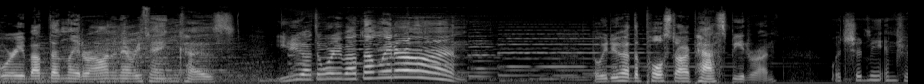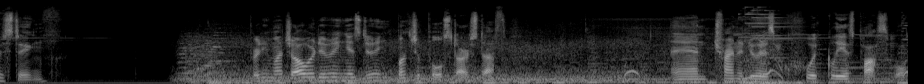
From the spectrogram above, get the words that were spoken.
worry about them later on and everything, because you do have to worry about them later on. But we do have the Pull Star Path speed run, which should be interesting. Pretty much all we're doing is doing a bunch of Polestar stuff. And trying to do it as quickly as possible.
